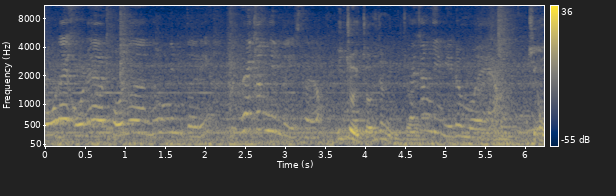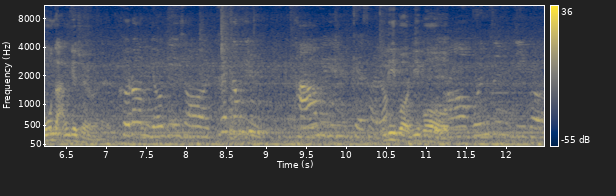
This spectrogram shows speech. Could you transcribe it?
오래 오래 보는 형님들이 회장님도 있어요. 있죠 있죠 회장님 있죠. 회장님 이름 뭐예요? 지금 오늘 안 계셔요. 그럼 여기서 회장님 다음 분께서요? 리버 리버. 어, 골든 리버.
